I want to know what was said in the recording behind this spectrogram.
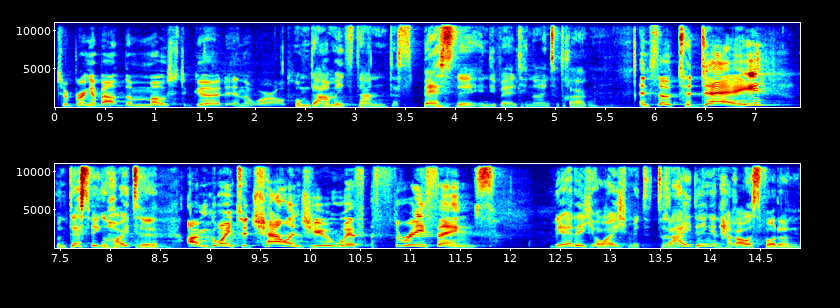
to bring about the most good in the world. um damit dann das Beste in die Welt hineinzutragen. And so today, Und deswegen heute I'm going to challenge you with three things. werde ich euch mit drei Dingen herausfordern.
